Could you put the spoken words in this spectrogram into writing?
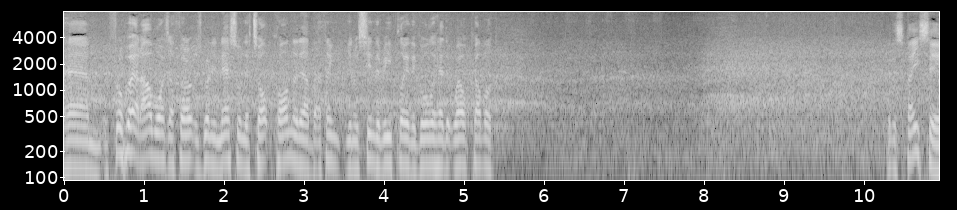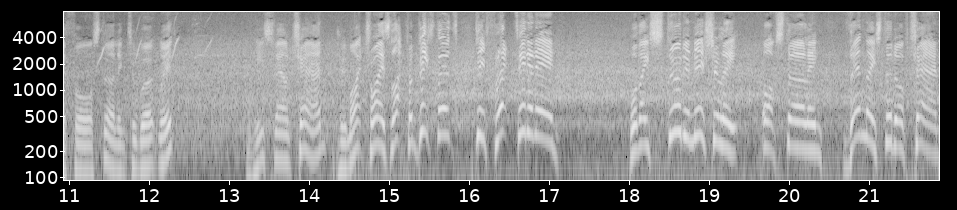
Um, from where I was, I thought it was going to nestle in the top corner there, but I think, you know, seeing the replay, the goalie had it well covered. Bit of space here for Sterling to work with. And he's found Can, who might try his luck from distance. Deflected it in. Well, they stood initially off Sterling, then they stood off Can,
